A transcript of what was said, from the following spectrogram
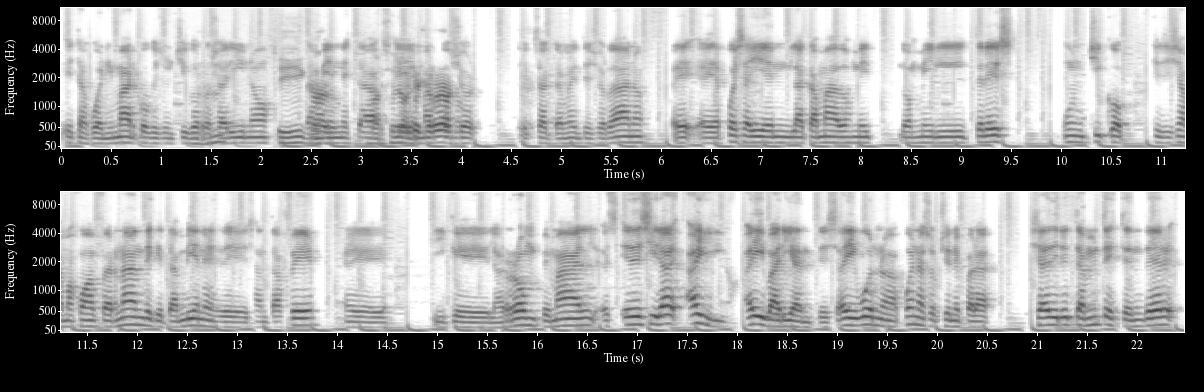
Está Juan y Marco, que es un chico rosarino. también está eh, Marco exactamente Giordano. Eh, eh, después ahí en la camada 2003 un chico que se llama Juan Fernández, que también es de Santa Fe y que la rompe mal. Es, decir, hay, hay, variantes, hay buenas opciones para ya directamente extender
